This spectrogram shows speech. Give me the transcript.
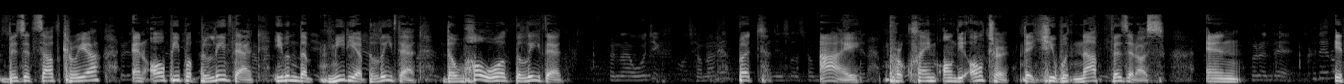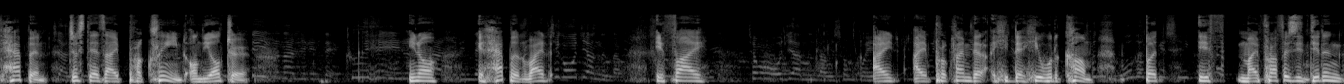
visit South Korea, and all people believe that. Even the media believe that. The whole world believe that. But I proclaim on the altar that he would not visit us, and it happened just as I proclaimed on the altar. You know, it happened right. If I, I, I proclaimed that he, that he would come, but if my prophecy didn't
